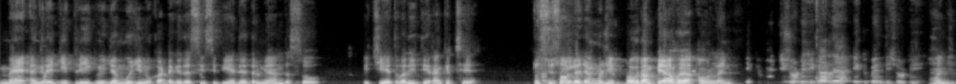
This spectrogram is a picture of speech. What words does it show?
ਮੈਂ ਅੰਗਰੇਜ਼ੀ ਤਰੀਕ ਵੀ ਜੰਮੂ ਜੀ ਨੂੰ ਕੱਢ ਕੇ ਦੱਸੀ ਸੀ ਵੀ ਇਹਦੇ ਦਰਮਿਆਨ ਦੱਸੋ ਕਿ ਚੇਤਵਾਦੀ 13 ਕਿੱਥੇ ਹੈ ਤੁਸੀਂ ਸੁਣ ਲਿਓ ਜੰਮੂ ਜੀ ਪ੍ਰੋਗਰਾਮ ਪਿਆ ਹੋਇਆ ਆਨਲਾਈਨ ਇੱਕ ਬੇਨਤੀ ਛੋਟੀ ਜੀ ਕਰ ਰਹੇ ਇੱਕ ਬੇਨਤੀ ਛੋਟੀ। ਹਾਂਜੀ।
